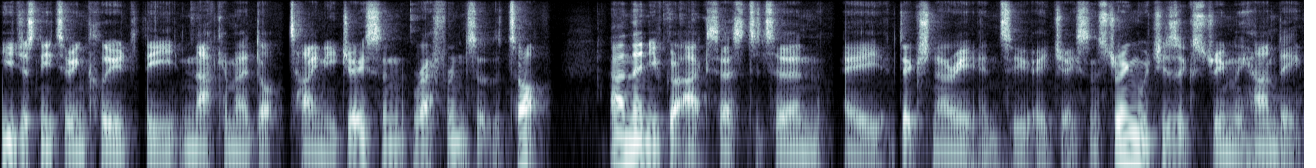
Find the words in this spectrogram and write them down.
You just need to include the nakama.tinyjson reference at the top. And then you've got access to turn a dictionary into a JSON string, which is extremely handy.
